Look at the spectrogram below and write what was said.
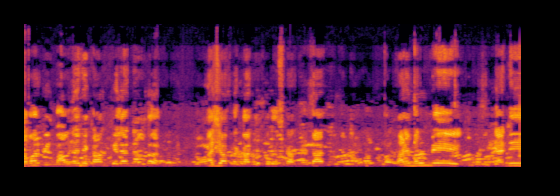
समर्पित भावनेने काम केल्यानंतर अशा प्रकारचे पुरस्कार मिळतात. आणि म्हणून मी त्यांनी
